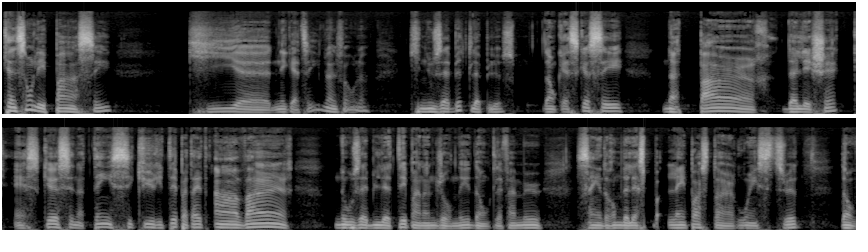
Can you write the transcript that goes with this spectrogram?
quelles sont les pensées qui, euh, négatives, dans le fond, là, qui nous habitent le plus. Donc, est-ce que c'est notre peur de l'échec? Est-ce que c'est notre insécurité peut-être envers nos habiletés pendant une journée? Donc, le fameux syndrome de l'imposteur ou ainsi de suite? Donc,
